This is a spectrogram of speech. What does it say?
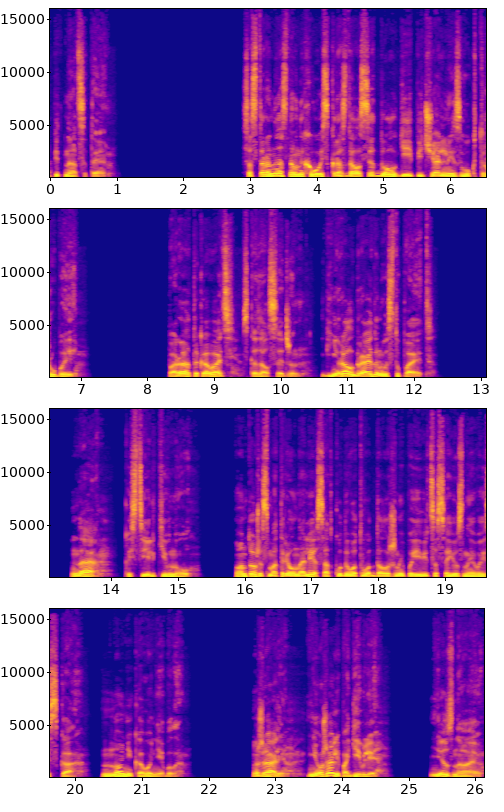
15 Со стороны основных войск раздался долгий и печальный звук трубы. «Пора атаковать», — сказал Седжин. «Генерал Грайден выступает». «Да», — Костель кивнул. Он тоже смотрел на лес, откуда вот-вот должны появиться союзные войска, но никого не было. «Жаль. Неужели погибли?» «Не знаю».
